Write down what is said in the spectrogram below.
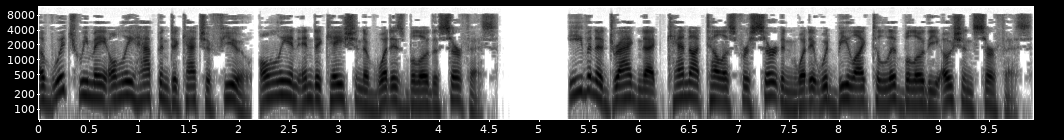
of which we may only happen to catch a few, only an indication of what is below the surface. Even a dragnet cannot tell us for certain what it would be like to live below the ocean's surface.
